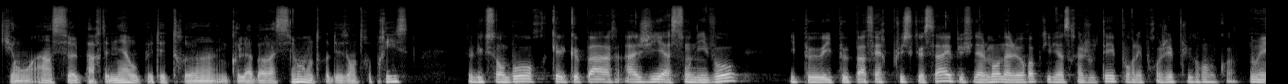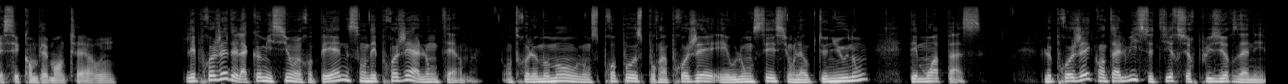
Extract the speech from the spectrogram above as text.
qui ont un seul partenaire ou peut-être une collaboration entre deux entreprises le Luxembourg, quelque part, agit à son niveau. Il peut, il peut pas faire plus que ça. Et puis finalement, on a l'Europe qui vient se rajouter pour les projets plus grands. Quoi. Oui, c'est complémentaire, oui. Les projets de la Commission européenne sont des projets à long terme. Entre le moment où l'on se propose pour un projet et où l'on sait si on l'a obtenu ou non, des mois passent. Le projet, quant à lui, se tire sur plusieurs années.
